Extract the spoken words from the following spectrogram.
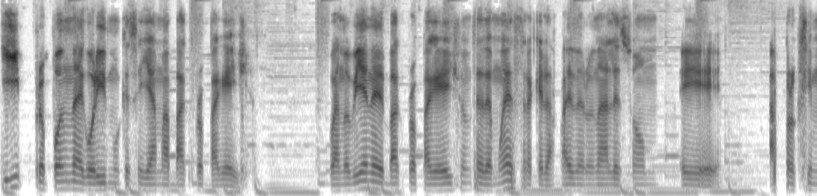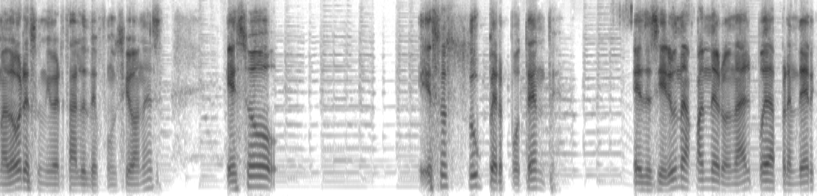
Y propone un algoritmo que se llama backpropagation cuando viene backpropagation se demuestra que las redes neuronales son eh, aproximadores universales de funciones. Eso, eso es súper potente. Es decir, una red neuronal puede aprender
